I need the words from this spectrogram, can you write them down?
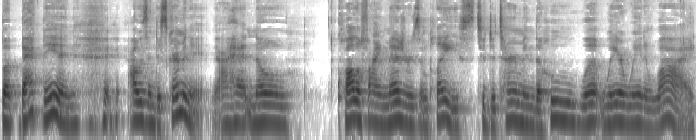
But back then, I was indiscriminate. I had no qualifying measures in place to determine the who, what, where, when, and why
